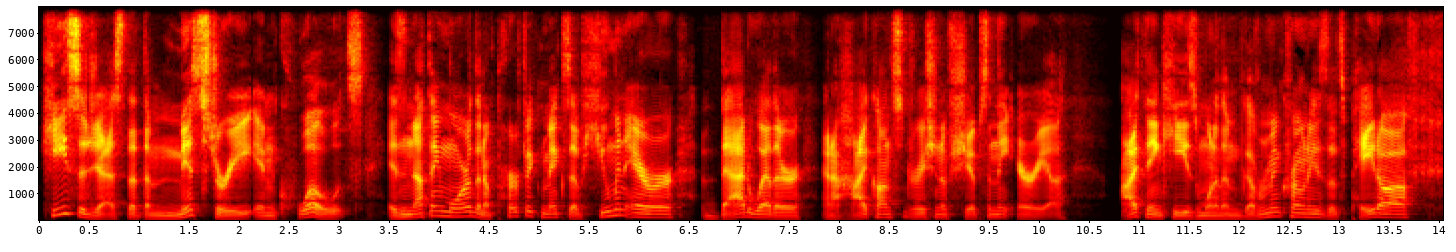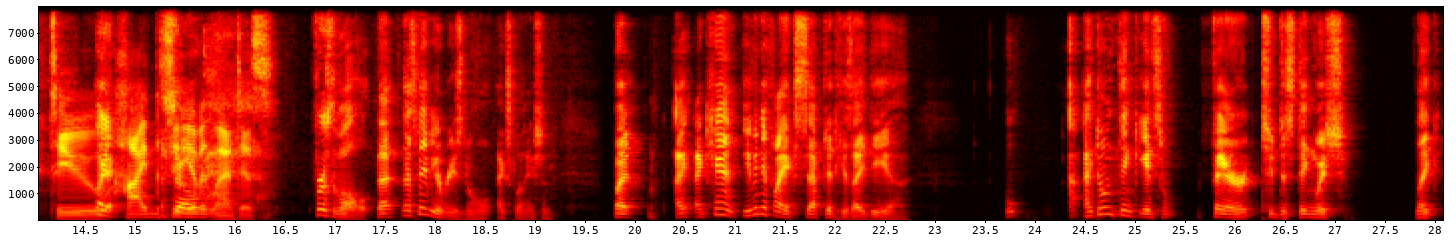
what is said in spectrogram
he suggests that the mystery in quotes is nothing more than a perfect mix of human error, bad weather, and a high concentration of ships in the area. I think he's one of them government cronies that's paid off to Okay, hide the city so- of Atlantis. First of all, that that's maybe a reasonable explanation, but I, I can't. Even if I accepted his idea, I- I don't think it's fair to distinguish. Like,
